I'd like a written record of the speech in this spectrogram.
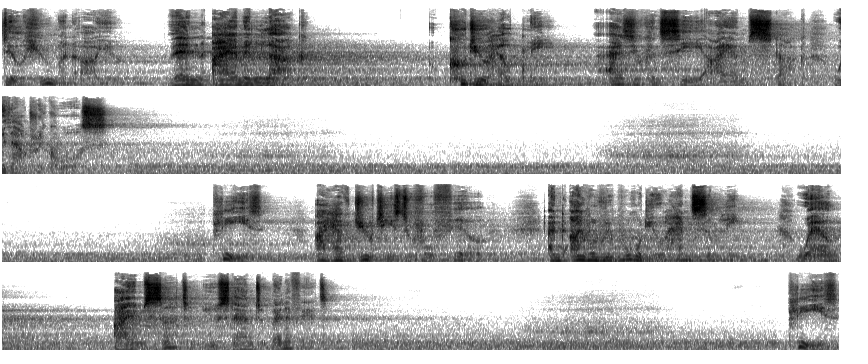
Still human, are you? Then I am in luck. Could you help me? As you can see, I am stuck without recourse. Please, I have duties to fulfill, and I will reward you handsomely. Well, I am certain you stand to benefit. Please,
